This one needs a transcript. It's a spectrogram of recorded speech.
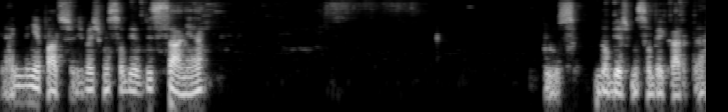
Jakby nie patrzeć, weźmy sobie wyssanie. Plus dobierzmy sobie kartę.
